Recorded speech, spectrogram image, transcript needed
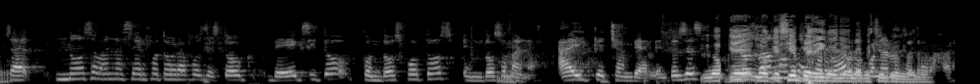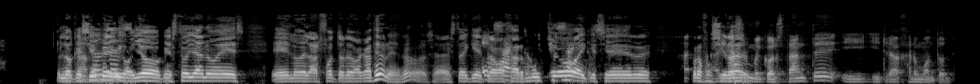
O sea, no se van a hacer fotógrafos de stock de éxito con dos fotos en dos semanas. Hay que chambearle. Entonces, lo que, lo que siempre digo yo, lo que siempre digo yo. Lo que siempre digo yo, que esto ya no es eh, lo de las fotos de vacaciones, ¿no? O sea, esto hay que trabajar mucho, hay que ser profesional. Hay que ser muy constante y, trabajar un montón.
